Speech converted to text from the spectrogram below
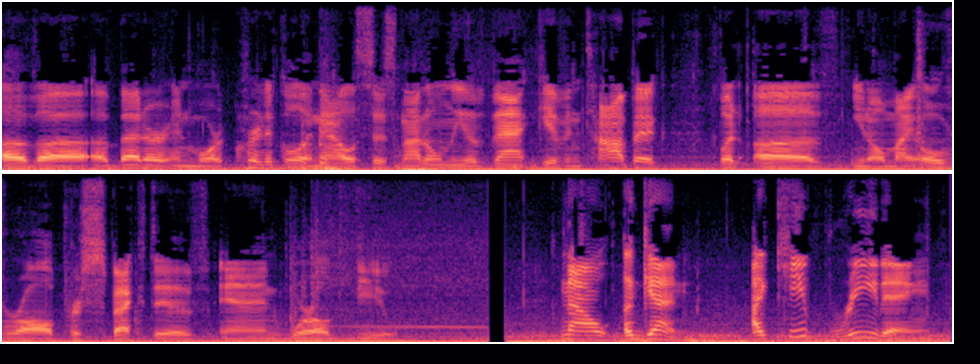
of a, a, better and more critical analysis, not only of that given topic, but of you know my overall perspective and worldview. Now, again, I keep reading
